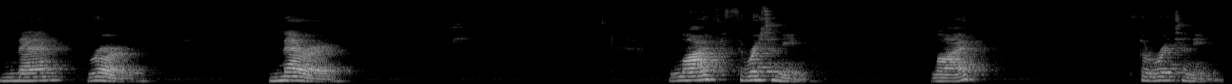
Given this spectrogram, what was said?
narrow, narrow. Life threatening, life threatening,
